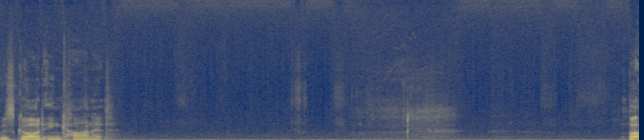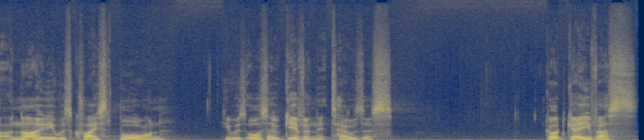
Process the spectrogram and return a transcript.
was God incarnate. But not only was Christ born, he was also given, it tells us. God gave us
